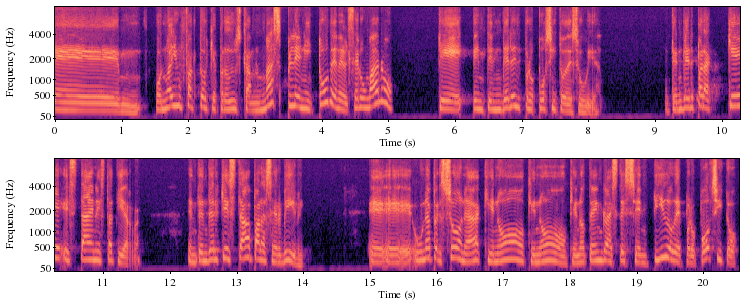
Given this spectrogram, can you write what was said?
eh, o no hay un factor que produzca más plenitud en el ser humano que entender el propósito de su vida. Entender para qué está en esta tierra. Entender que está para servir. Eh, una persona que no, que, no, que no tenga este sentido de propósito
